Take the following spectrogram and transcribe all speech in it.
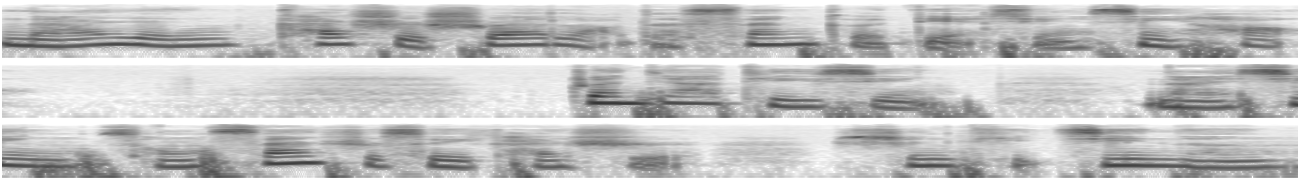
男人开始衰老的三个典型信号。专家提醒，男性从三十岁开始，身体机能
